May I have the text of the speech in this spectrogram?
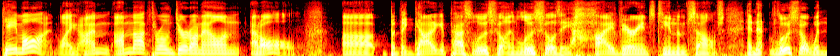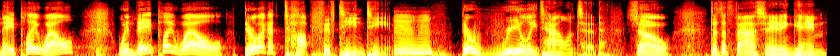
game on. Like I'm I'm not throwing dirt on Allen at all. Uh, but they got to get past Lewisville, and Lewisville is a high variance team themselves. And Lewisville, when they play well, when they play well, they're like a top 15 team. They're really talented. So that's a fascinating game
